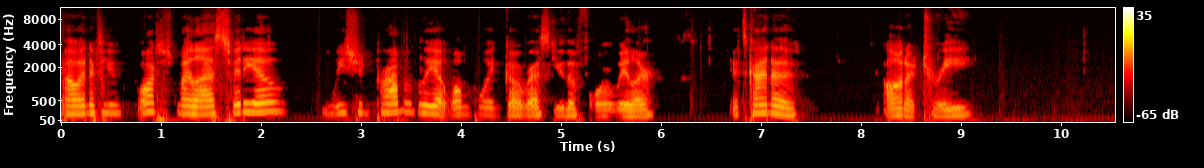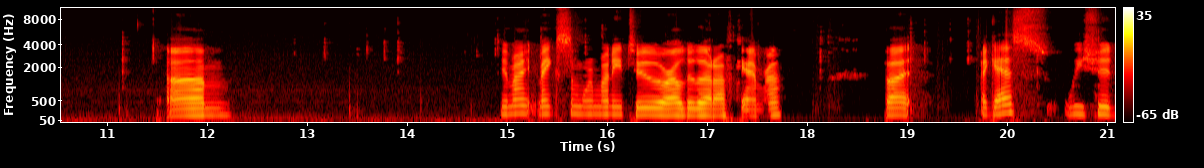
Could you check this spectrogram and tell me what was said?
Oh, and if you watched my last video, we should probably at one point go rescue the four-wheeler. It's kind of on a tree. Um, you might make some more money too, or I'll do that off camera. But I guess we should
